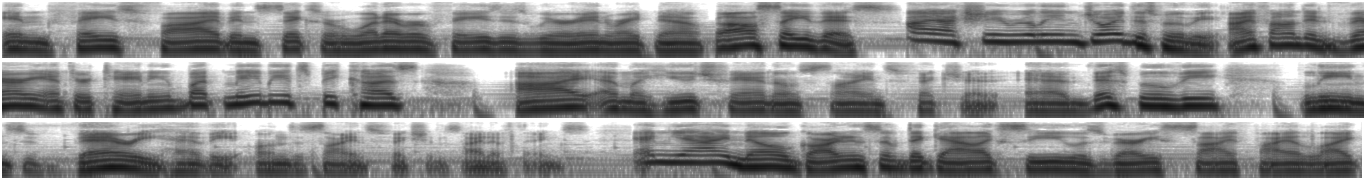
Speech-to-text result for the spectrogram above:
in phase five and six or whatever phases we're in right now. But I'll say this I actually really enjoyed this movie. I found it very entertaining, but maybe it's because I am a huge fan of science fiction, and this movie leans very heavy on the science fiction side of things. And yeah, I know Guardians of the Galaxy was very sci fi like,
